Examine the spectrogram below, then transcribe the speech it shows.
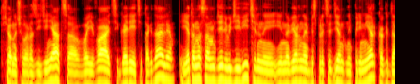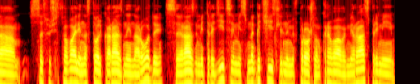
все начало разъединяться, воевать, гореть и так далее. И это на самом деле удивительный и, наверное, беспрецедентный пример, когда сосуществовали настолько разные народы с разными традициями, с многочисленными в прошлом кровавыми распрями,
